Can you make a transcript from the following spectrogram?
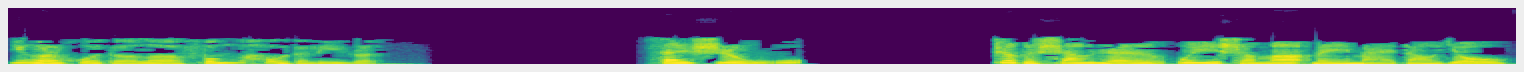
因而获得了丰厚的利润。三十五。这个商人为什么没买到油？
